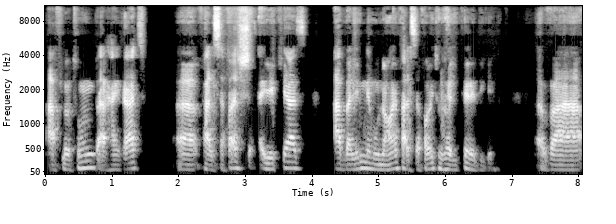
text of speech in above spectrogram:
افلاتون در حقیقت فلسفهش یکی از اولین نمونه های فلسفه های دیگه. و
